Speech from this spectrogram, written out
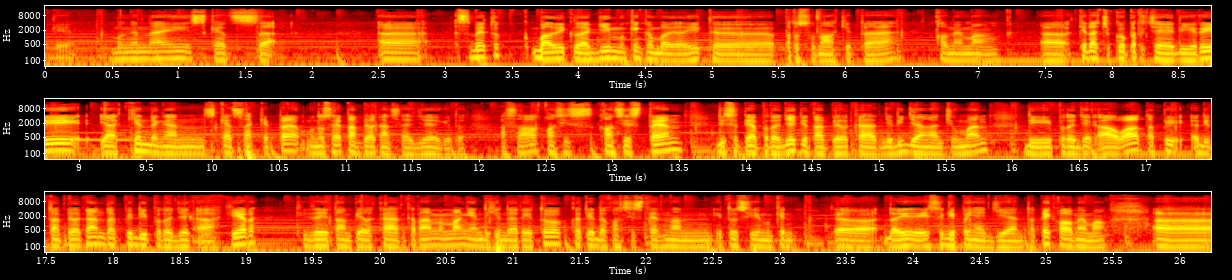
Oke, mengenai sketsa uh, sebenarnya itu balik lagi mungkin kembali lagi ke personal kita kalau memang uh, kita cukup percaya diri, yakin dengan sketsa kita, menurut saya tampilkan saja gitu. Asal konsis konsisten di setiap proyek ditampilkan. Jadi jangan cuman di proyek awal tapi eh, ditampilkan tapi di proyek akhir tidak ditampilkan karena memang yang dihindari itu ketidakkonsistenan itu sih mungkin uh, dari segi penyajian. Tapi kalau memang uh,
